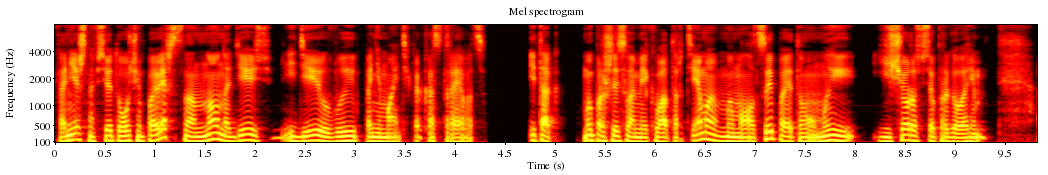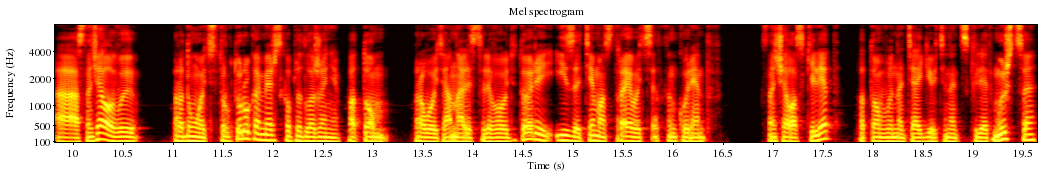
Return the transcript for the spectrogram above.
Конечно, все это очень поверхностно, но, надеюсь, идею вы понимаете, как отстраиваться. Итак, мы прошли с вами экватор темы, мы молодцы, поэтому мы еще раз все проговорим. А сначала вы продумываете структуру коммерческого предложения, потом проводите анализ целевой аудитории и затем отстраиваетесь от конкурентов. Сначала скелет, потом вы натягиваете на этот скелет мышцы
